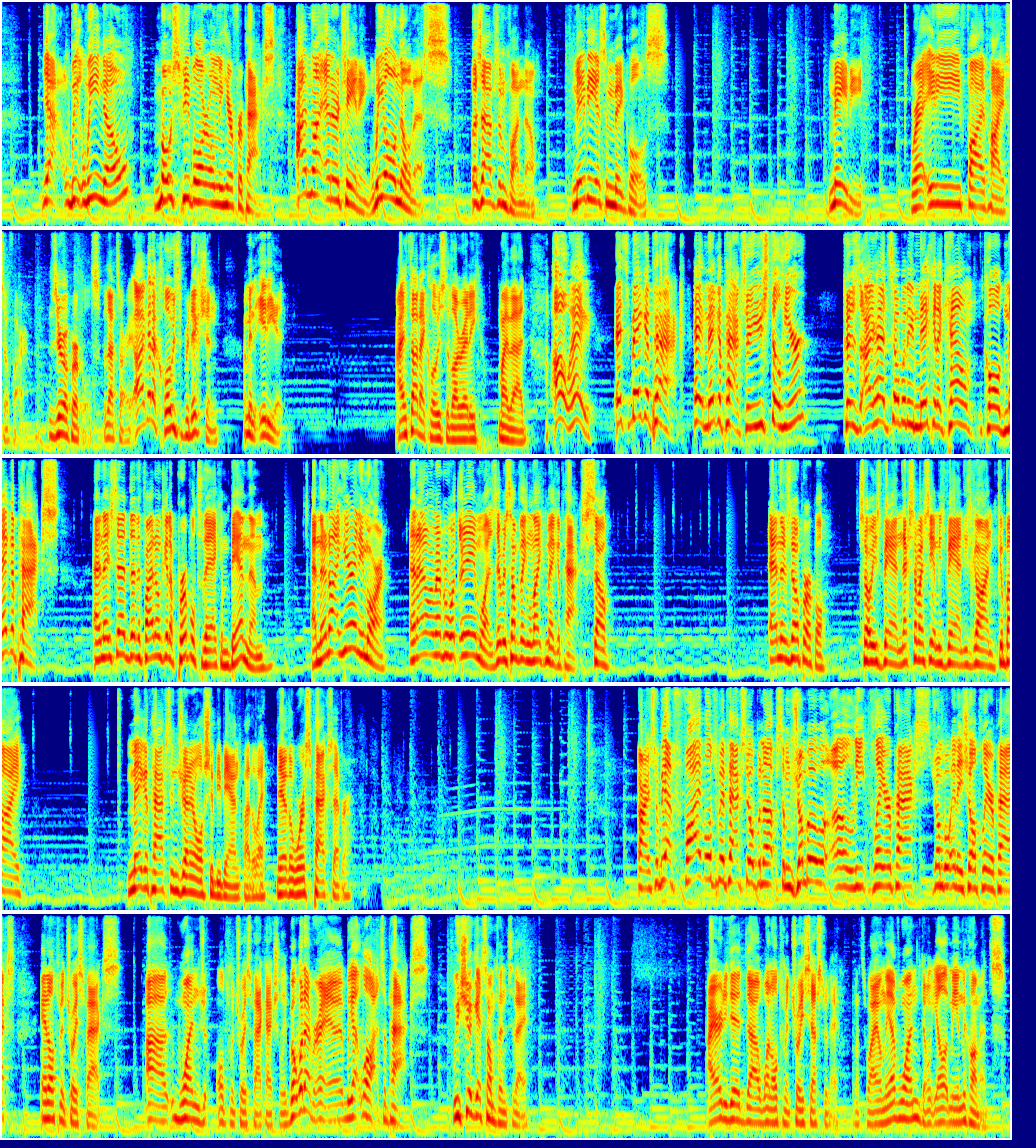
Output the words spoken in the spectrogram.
yeah, we, we know most people are only here for packs. I'm not entertaining. We all know this. Let's have some fun, though. Maybe get some big pulls. Maybe. We're at 85 high so far. Zero purples, but that's all right. I gotta close the prediction. I'm an idiot. I thought I closed it already. My bad. Oh, hey, it's Mega Pack. Hey, Mega Packs, are you still here? Because I had somebody make an account called Mega Packs. And they said that if I don't get a purple today, I can ban them. And they're not here anymore. And I don't remember what their name was. It was something like Mega Packs. So. And there's no purple. So he's banned. Next time I see him, he's banned. He's gone. Goodbye. Mega Packs in general should be banned, by the way. They're the worst packs ever. All right, so we have five Ultimate Packs to open up. Some Jumbo Elite Player Packs, Jumbo NHL Player Packs, and Ultimate Choice Packs. Uh, one Ultimate Choice Pack, actually. But whatever, uh, we got lots of packs. We should get something today. I already did uh, one ultimate choice yesterday. That's why I only have one. Don't yell at me in the comments.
